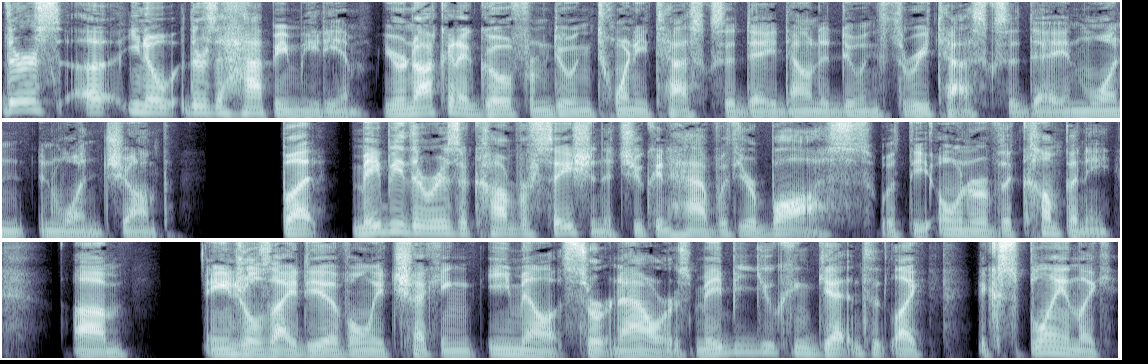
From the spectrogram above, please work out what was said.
There's a, you know, there's a happy medium. You're not going to go from doing 20 tasks a day down to doing three tasks a day in one in one jump. But maybe there is a conversation that you can have with your boss, with the owner of the company. Um, Angel's idea of only checking email at certain hours. Maybe you can get into like explain like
